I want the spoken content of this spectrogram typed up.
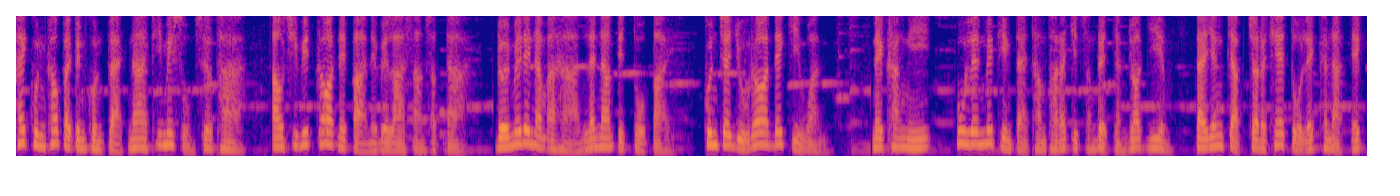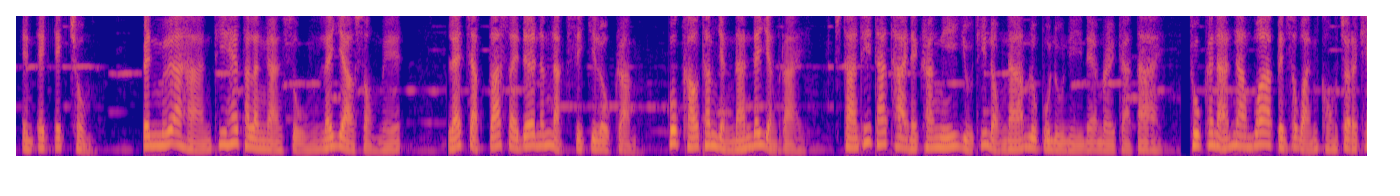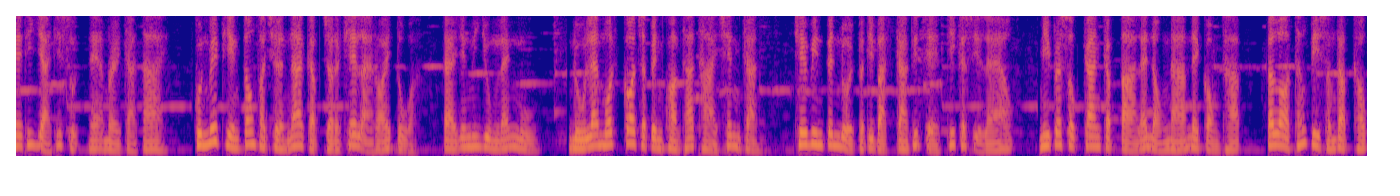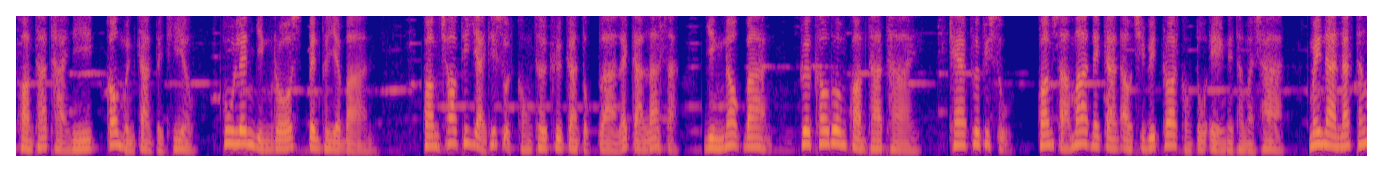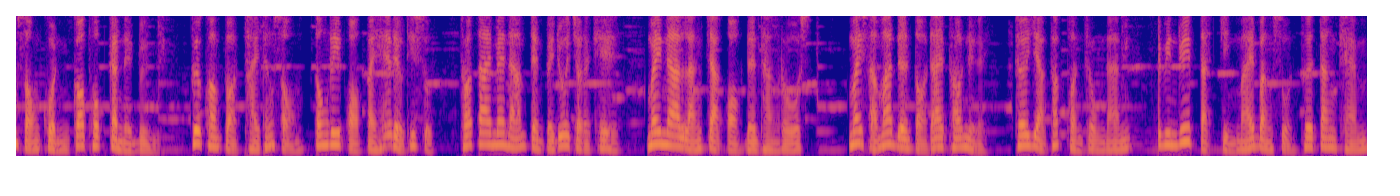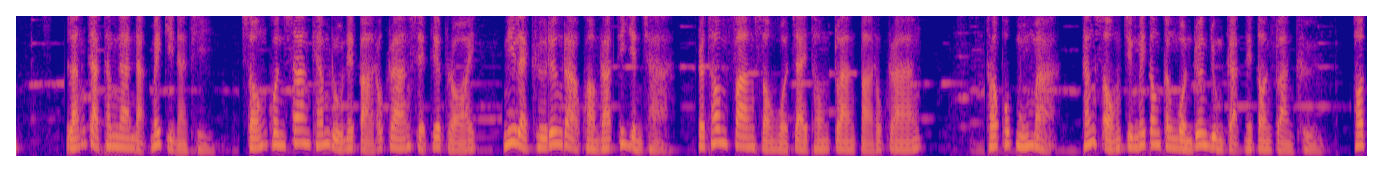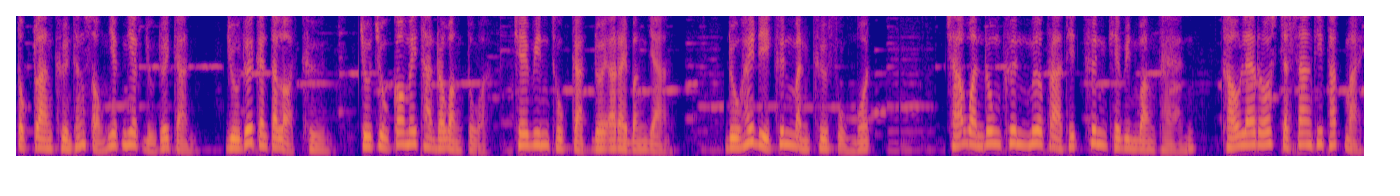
ให้คุณเข้าไปเป็นคนแปลกหน้าที่ไม่สวมเสื้อผ้า เอาชีวิตรอดในป่าในเวลา 3 สัปดาห์ โดยไม่ได้นำอาหารและน้ำติดตัวไป คุณจะอยู่รอดได้กี่วัน ในครั้งนี้ผู้เล่นไม่เพียงแต่ทำภารกิจสำเร็จอย่างยอดเยี่ยม แต่ยังจับจระเข้ตัวเล็กขนาด XNXX ชม เป็นมื้ออาหารที่ให้พลังงานสูงและยาว 2 เมตร และจับปลาสไลเดอร์น้ำหนัก 4 กิโลกรัม พวกเขาทำอย่างนั้นได้อย่างไร สถานที่ท้าทายในครั้งนี้อยู่ที่หนองน้ำลูปูนูนีในอเมริกาใต้ ถูกขนานนามว่าเป็นสวรรค์ของจระเข้ที่ใหญ่ที่สุดในอเมริกาใต้ คุณไม่เพียงต้องเผชิญหน้ากับจระเข้หลายร้อยตัว แต่ยังมียุงและงู หนูและมดก็จะเป็นความท้าทายเช่นกัน เควินเป็นหน่วยปฏิบัติการพิเศษที่เกษียณแล้ว มีประสบการณ์กับป่าและหนองน้ำในกองทัพ ตลอดทั้งปีสำหรับเขาความท้าทายนี้ก็เหมือนการไปเที่ยว ผู้เล่นหญิงโรสเป็นพยาบาล ความชอบที่ใหญ่ที่สุดของเธอคือการตกปลาและการล่าสัตว์ ยิงนอกบ้าน เพื่อเข้าร่วมความท้าทาย แค่เพื่อพิสูจน์ความสามารถในการเอาชีวิตรอดของตัวเองในธรรมชาติ ไม่นานนักทั้งสองคนก็พบกันในบึง เพื่อความปลอดภัยทั้งสองต้องรีบออกไปให้เร็วที่สุด เพราะใต้แม่น้ำเต็มไปด้วยจระเข้ไม่นานหลังจากออกเดินทางโรส ไม่สามารถเดินต่อได้เพราะเหนื่อย เธออยากพักผ่อนตรงนั้นเควินรีบตัดกิ่งไม้บางส่วนเพื่อตั้งแคมป์หลังจากทำงานหนักไม่กี่นาทีสองคนสร้างแคมป์หรูในป่ารกร้างเสร็จเรียบร้อย นี่แหละคือเรื่องราวความรักที่เย็นชา กระท่อมฟางสองหัวใจทองกลางป่ารกร้าง เพราะพกมุ้งหมา ทั้งสองจึงไม่ต้องกังวลเรื่องยุงกัดในตอนกลางคืน พอตกกลางคืนทั้งสองเงียบๆอยู่ด้วยกัน อยู่ด้วยกันตลอดคืน จู่ๆก็ไม่ทันระวังตัว เควินถูกกัดโดยอะไรบางอย่าง ดูให้ดีขึ้นมันคือฝูงมด เช้าวันรุ่งขึ้นเมื่อพระอาทิตย์ขึ้นเควินวางแผน เขาและโรสจะสร้างที่พักใหม่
